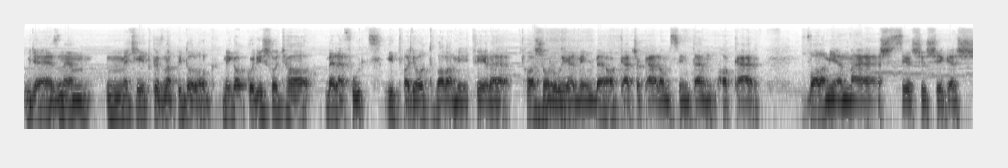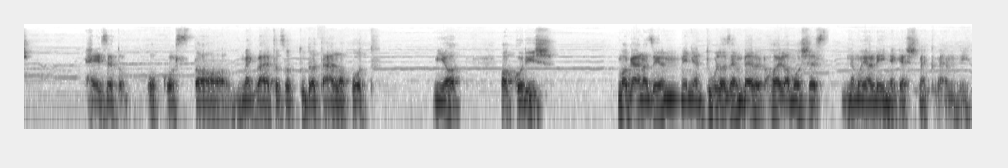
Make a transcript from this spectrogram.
ugye ez nem egy hétköznapi dolog. Még akkor is, hogyha belefutsz itt vagy ott valamiféle hasonló élménybe, akár csak álomszinten, akár valamilyen más szélsőséges helyzet okozta megváltozott tudatállapot miatt, akkor is magán az élményen túl az ember hajlamos ezt nem olyan lényegesnek venni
